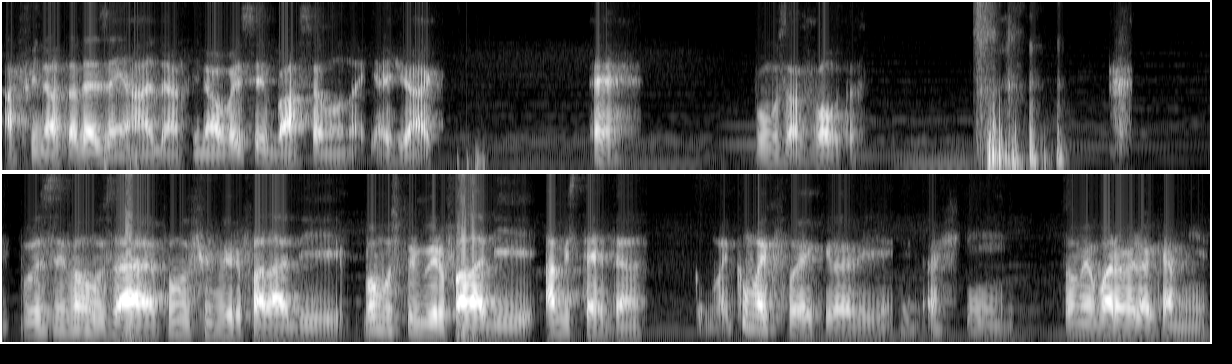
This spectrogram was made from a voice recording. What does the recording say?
a final tá desenhada. A final vai ser Barcelona e Ajax. É. Vamos às voltas. Você vamos a, vamos primeiro falar de, vamos primeiro falar de Amsterdã. Como é, como é que foi aquilo ali? Acho que sua memória é melhor que a minha.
